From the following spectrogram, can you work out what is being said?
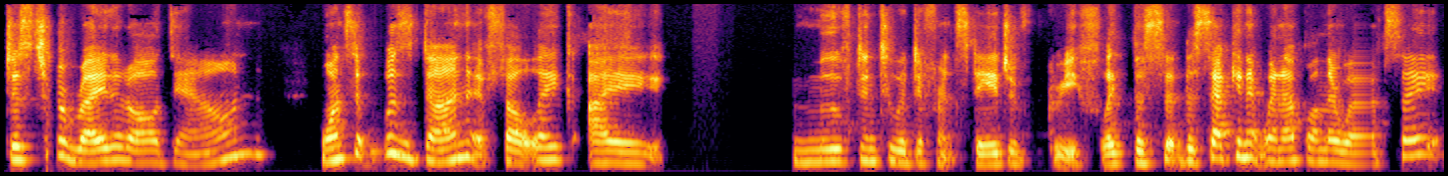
just to write it all down. Once it was done, it felt like I moved into a different stage of grief. Like the the second it went up on their website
